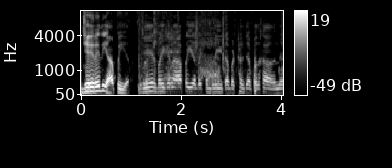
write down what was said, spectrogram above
ਜੇਰ ਇਹਦੀ ਆ ਪਈ ਆ। ਜੇਰ ਬਾਈ ਕਹਿੰਦਾ ਆ ਪਈ ਆ ਬਾਈ ਕੰਪਲੀਟ ਆ ਬੱਠਲ ਚ ਆਪਾਂ ਦਿਖਾ ਦਿੰਦੇ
